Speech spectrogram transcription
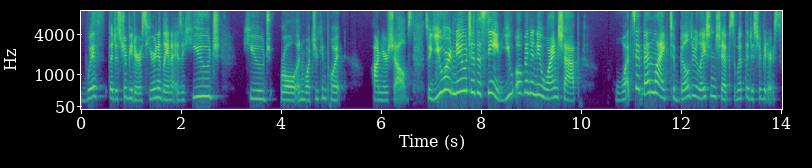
with the distributors here in Atlanta is a huge, huge role in what you can put on your shelves. So you were new to the scene. You opened a new wine shop. What's it been like to build relationships with the distributors?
